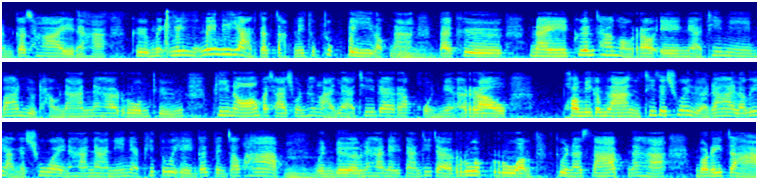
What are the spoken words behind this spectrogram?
มันก็ใช่นะคะ คือไม่ไม่ไม่ได้อยากจะจัดในทุกๆ ปีหรอกนะ อืม แต่คือในเพื่อนช่างของเราเองเนี่ยที่มีบ้านอยู่แถวนั้นนะคะรวมถึงพี่น้องประชาชนทั้งหลายแหละที่ได้รับผลเนี่ยเรา พอมีกำลังที่จะช่วยเหลือได้เราก็อยากจะช่วยนะคะ งานนี้เนี่ยพี่ตุ้ยเองก็เป็นเจ้าภาพอืมเหมือนเดิมนะคะในการที่จะรวบรวมทุนทรัพย์นะคะ บริจาค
